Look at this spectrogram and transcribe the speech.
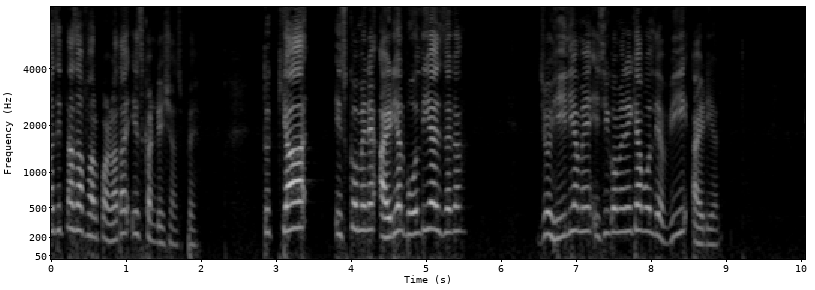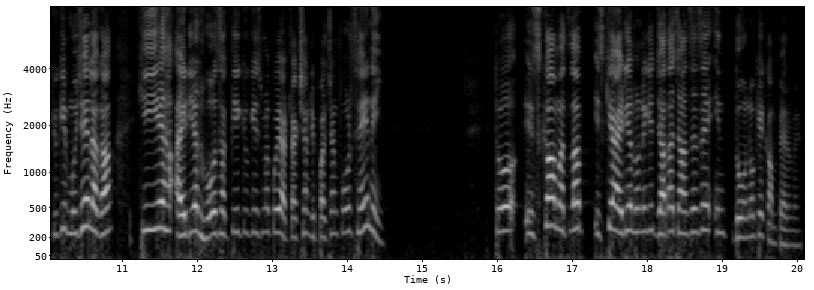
बस इतना सा फ़र्क पड़ रहा था इस कंडीशंस पे। तो क्या इसको मैंने आइडियल बोल दिया इस जगह? जो हीलियम है, इसी को मैंने क्या बोल दिया? वी आइडियल क्योंकि मुझे लगा कि ये आइडियल हो सकती है, क्योंकि इसमें कोई अट्रैक्शन रिपल्शन फोर्स है नहीं। तो इसका मतलब इसके आइडियल होने के ज़्यादा चांसेस है इन दोनों के कंपेयर में।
